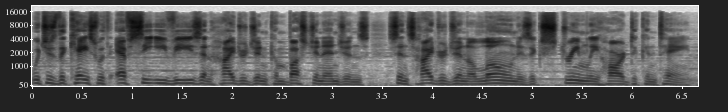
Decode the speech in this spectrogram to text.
which is the case with FCEVs and hydrogen combustion engines since hydrogen alone is extremely hard to contain.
